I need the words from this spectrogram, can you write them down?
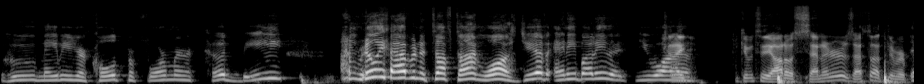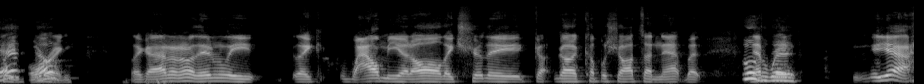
who maybe your cold performer could be. I'm really having a tough time. Woz do you have anybody that you want to give it to the Ottawa Senators? I thought they were pretty yeah, boring. No. Like I don't know, they didn't really like wow me at all. Like sure they got, got a couple shots on net, but never. Yeah,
